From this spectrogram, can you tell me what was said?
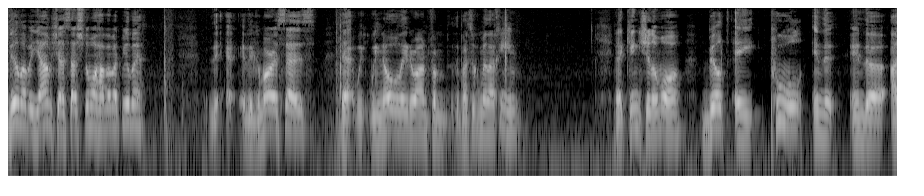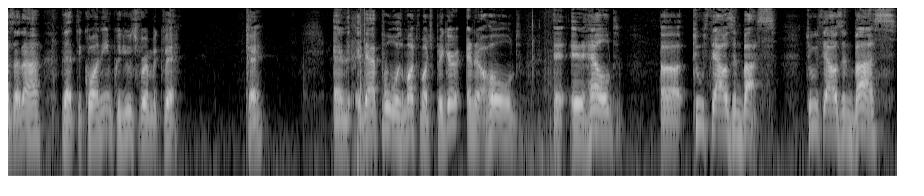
Dilma b'yam she'asa Shlomo hava matbil beh. The, uh, the Gemara says that we, we know later on from the pasuk Melachim that King Shlomo built a pool in the in the Azara that the Kohanim could use for a mikveh. Okay, and that pool was much much bigger, and it hold it, it held uh, two thousand bas. Two thousand bas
